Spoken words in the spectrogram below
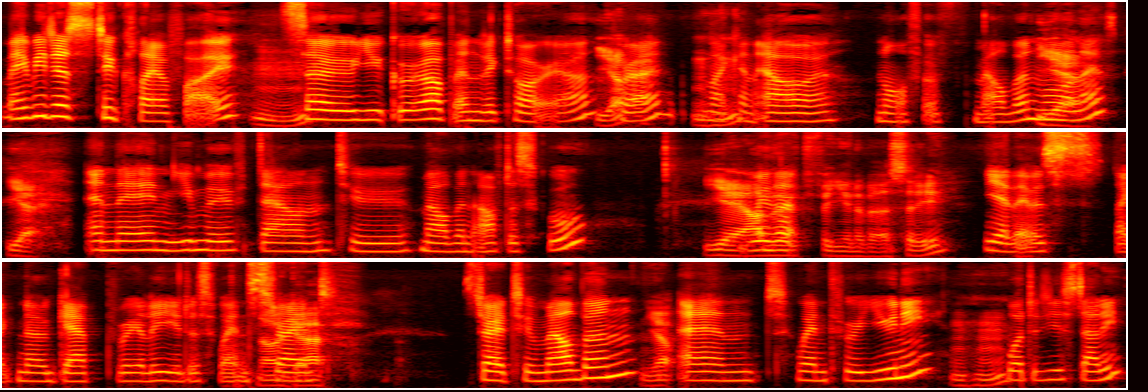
Maybe just to clarify, Mhm. so you grew up in Victoria, Yep. right? Like Mhm. an hour north of Melbourne, more Yeah. or less. Yeah. And then you moved down to Melbourne after school. Yeah, I I a- moved for university. Yeah, there was like no gap really. You just went No straight gap. straight to Melbourne Yep. and went through uni. hmm What did you study?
